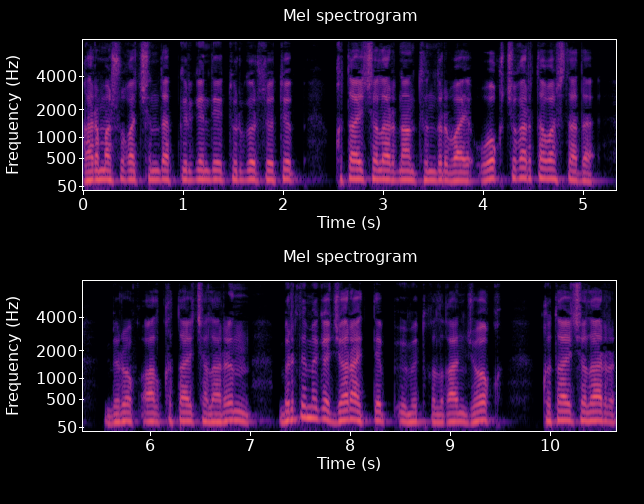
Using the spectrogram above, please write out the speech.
кармашууга чындап киргендей түр көрсөтүп кытайчаларынан тындырбай ок чыгарта баштады. Бирок ал кытайчаларын бирдемеге жарайт деп үмүт кылган жок. Кытайчалар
